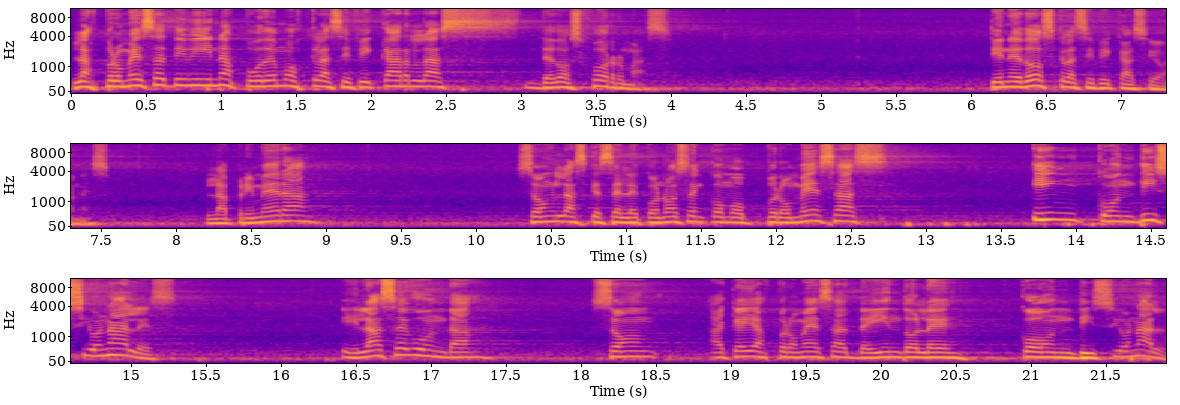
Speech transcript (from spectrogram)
Las promesas divinas podemos clasificarlas de dos formas. Tiene dos clasificaciones. La primera son las que se le conocen como promesas incondicionales. Y la segunda son aquellas promesas de índole condicional.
